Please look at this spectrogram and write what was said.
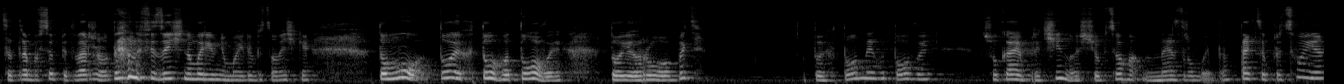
це треба все підтверджувати на фізичному рівні, мої любі сонечки. Тому той, хто готовий, той робить, той, хто не готовий, шукає причину, щоб цього не зробити. Так це працює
